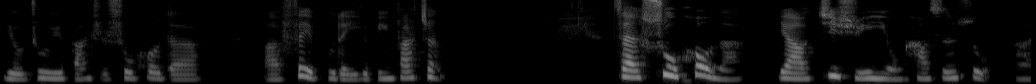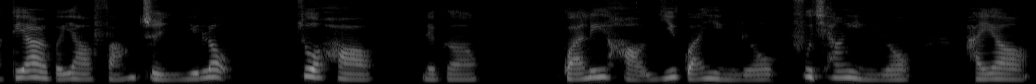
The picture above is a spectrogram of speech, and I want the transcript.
有助于防止术后的呃肺部的一个并发症。在术后呢，要继续应用抗生素啊。第二个要防止遗漏，做好那个。管理好胰管引流、腹腔引流，还要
